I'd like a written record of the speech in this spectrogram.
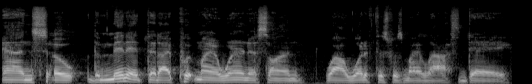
And so the minute that I put my awareness on, wow, what if this was my last day?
